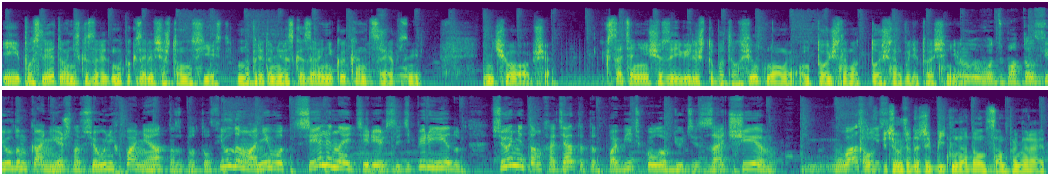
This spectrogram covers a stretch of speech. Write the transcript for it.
И после этого они сказали, мы показали все, что у нас есть. Но при этом не рассказали никакой концепции. Ничего вообще. Кстати, они еще заявили, что Battlefield новый, он точно, вот точно выйдет осенью. Ну вот с Battlefield, конечно, все у них понятно. С Battlefield они вот сели на эти рельсы и теперь едут. Все они там хотят этот побить Call of Duty. Зачем? У вас of есть... Уже даже бить не надо, он сам помирает.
